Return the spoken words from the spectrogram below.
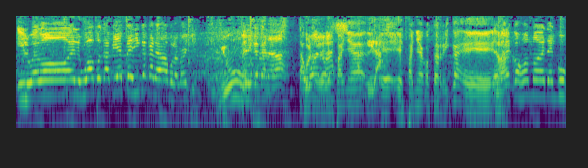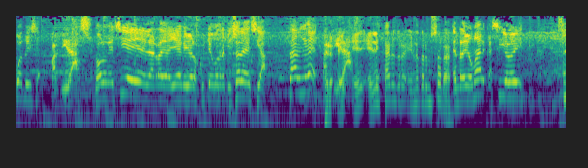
Y luego el guapo también, Bélgica-Canadá por la noche. Bélgica-Canadá, está Bueno, ¿eh? España, Partidazo. eh, España-Costa Rica, eh, Me no, parezco a Juan de Tengu cuando dice partidazo. Todo lo que decía y en la radio ayer que yo lo escuché con otra emisora decía, tal vez, pero él, él- él está en otra, en otra emisora. En Radio Marca, sí, yo lo oí. Sí,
